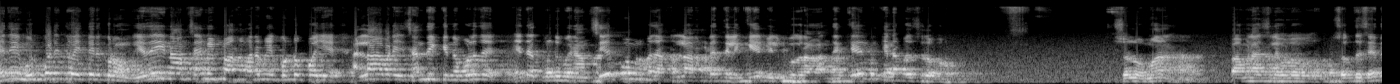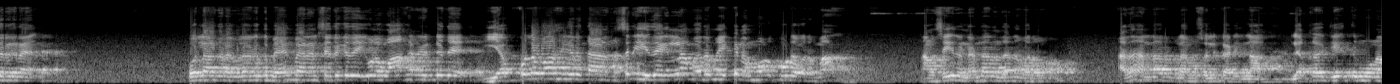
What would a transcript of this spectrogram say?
எதை முற்படுத்தி வைத்திருக்கிறோம்? எதை நாம் சேமிப்பாக வறுமை கொண்டு போய் அல்லாஹ்வை சந்திக்கின்ற பொழுது எதை கொண்டு போய் நாம் சேர்ப்போம் என்பதாக அல்லாஹ் நம்மிடத்தில் கேள்வி எழுப்புகிறான். அந்த கேள்விக்கு என்ன பதில் சொல்ல சொல்லுவோமா? பாமலாசில் இவ்வளவு சொத்து சேர்த்திருக்கிறேன். பொருளாதார இவ்வளவு பேங்க் பேலன்ஸ் இருக்குது இவ்வளவு வாகனம் இருக்குது எவ்வளவாக இருந்தாலும் சரி இதையெல்லாம் வறுமைக்கு நம்மோடு கூட வருமா? நாம் செய்யற நல்லது தானே வரும். அதான் அல்லா ரபுல்லாம சொல்லி காட்டிக்கலாம் லக்க ஜேத்து மூணா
